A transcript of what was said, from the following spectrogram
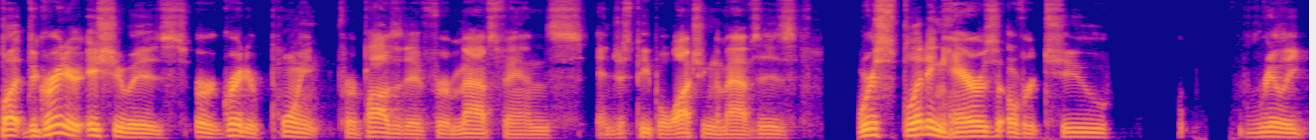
But the greater issue is, or greater point for positive for Mavs fans and just people watching the Mavs is we're splitting hairs over two really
